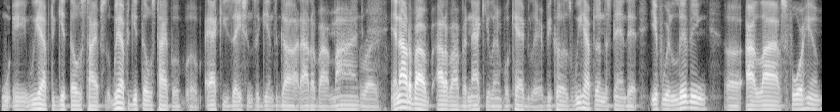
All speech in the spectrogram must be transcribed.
We we have to get those types. We have to get those type of, of accusations against God out of our mind, Right. and out of our out of our vernacular and vocabulary, because we have to understand that if we're living uh, our lives for Him,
